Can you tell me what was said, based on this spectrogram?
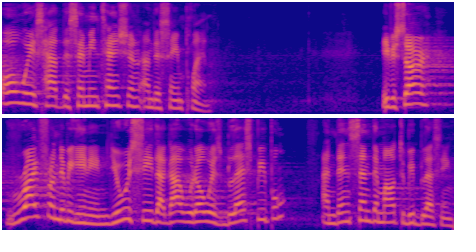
always had the same intention and the same plan. If you start right from the beginning, you will see that God would always bless people and then send them out to be blessing.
